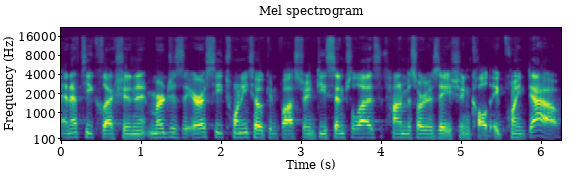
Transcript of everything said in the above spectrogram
NFT collection, and it merges the ERC20 token fostering decentralized autonomous organization called ApeCoin DAO,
